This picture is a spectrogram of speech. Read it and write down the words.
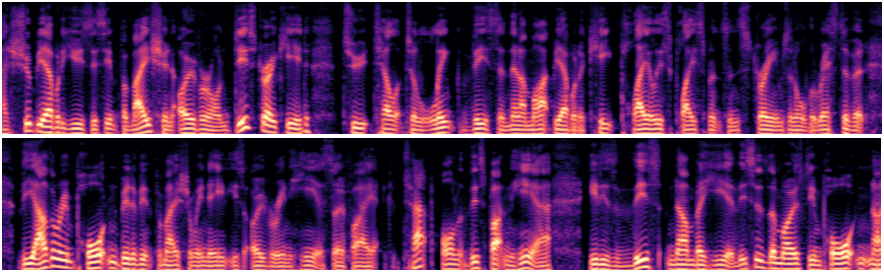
I should be able to use this information over on DistroKid to tell it to link this and then I might be able to keep playlist placements and streams and all the rest of it. The other important bit of information we need is over in here. So if I tap on this button here, it is this number here. This is the most important number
